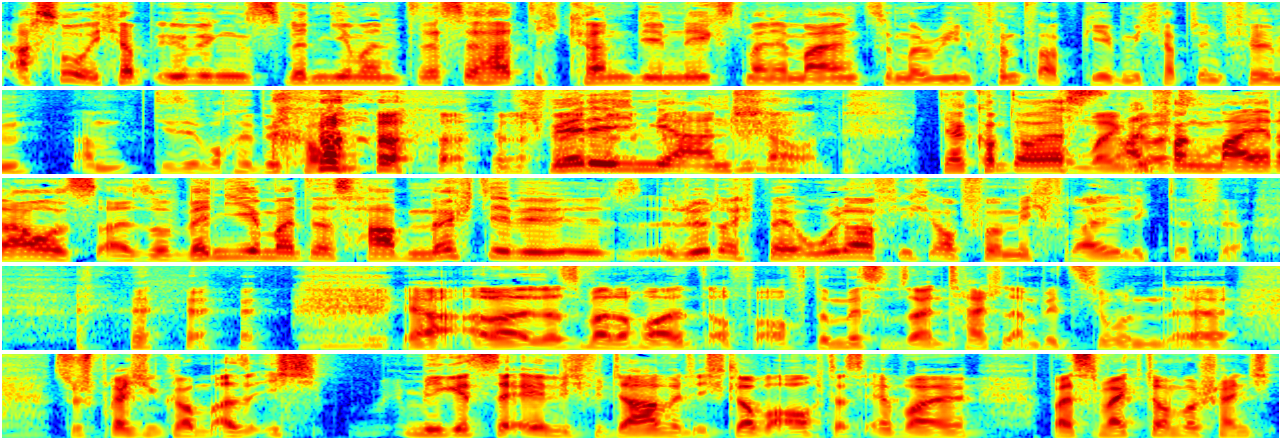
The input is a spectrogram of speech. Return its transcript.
Ach so, ich habe übrigens, wenn jemand Interesse hat, ich kann demnächst meine Meinung zu Marine 5 abgeben. Ich habe den Film um, diese Woche bekommen. und ich werde ihn mir anschauen. Der kommt auch erst oh Anfang Gott. Mai raus. Also, wenn jemand das haben möchte, rührt euch bei Olaf. Ich opfer mich freiwillig dafür. ja, aber lass mal nochmal auf, auf The Miss und seinen Titelambitionen äh, zu sprechen kommen. Also, ich, mir geht es da ähnlich wie David. Ich glaube auch, dass er bei, bei SmackDown wahrscheinlich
